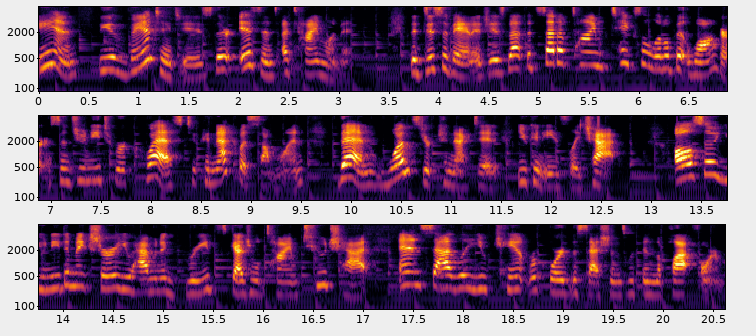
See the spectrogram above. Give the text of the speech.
and the advantage is there isn't a time limit. The disadvantage is that the setup time takes a little bit longer since you need to request to connect with someone. Then once you're connected, you can easily chat. Also, you need to make sure you have an agreed scheduled time to chat, and sadly, you can't record the sessions within the platform.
